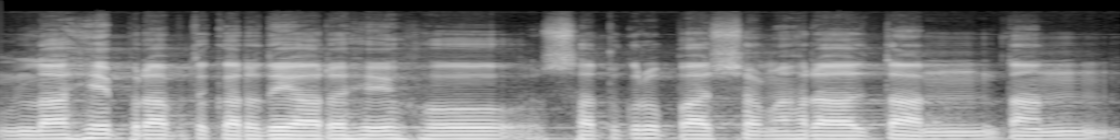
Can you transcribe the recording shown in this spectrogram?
ਲਾਹੇ ਪ੍ਰਾਪਤ ਕਰਦੇ ਆ ਰਹੇ ਹੋ। ਸਤਿਗੁਰੂ ਪਾਤਸ਼ਾਹ ਮਹਾਰਾਜ, ਧੰਨ ਧੰਨ।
